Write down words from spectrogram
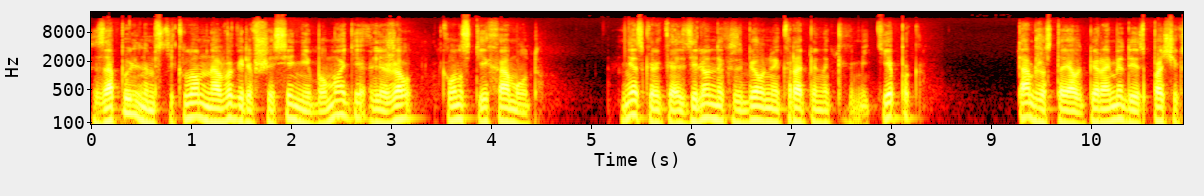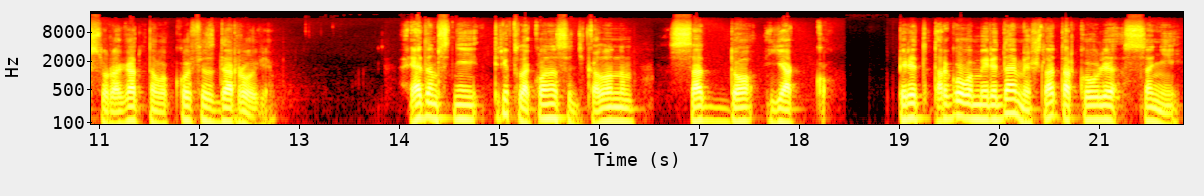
За пыльным стеклом на выгоревшей синей бумаге лежал конский хомут. Несколько зеленых с белыми крапинками кепок – там же стояла пирамида из пачек суррогатного кофе «Здоровье». Рядом с ней три флакона с одеколоном «Саддо Якко». Перед торговыми рядами шла торговля с саней.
